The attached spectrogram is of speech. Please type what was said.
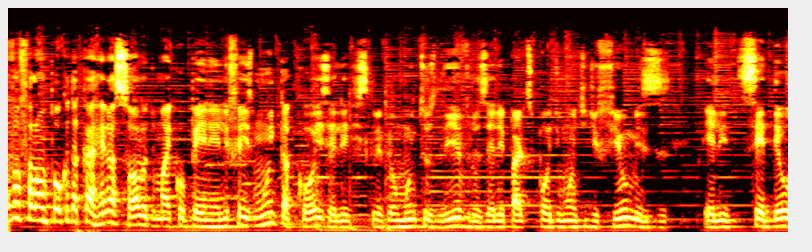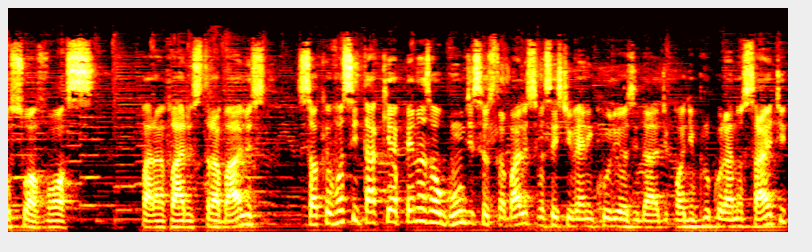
eu vou falar um pouco da carreira solo do Michael Payne. Ele fez muita coisa, ele escreveu muitos livros, ele participou de um monte de filmes, ele cedeu sua voz para vários trabalhos. Só que eu vou citar aqui apenas algum de seus trabalhos. Se vocês tiverem curiosidade, podem procurar no site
